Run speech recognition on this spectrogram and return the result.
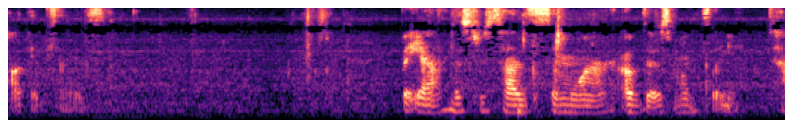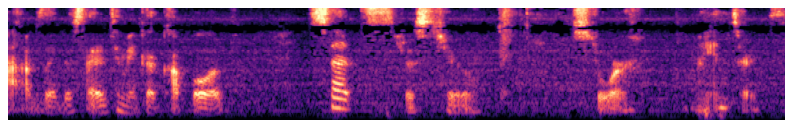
pocket size. But yeah, this just has some more of those monthly tabs. I decided to make a couple of sets just to store my inserts.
